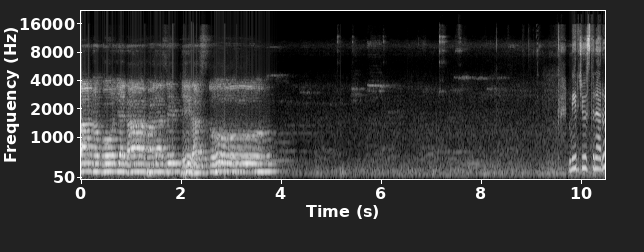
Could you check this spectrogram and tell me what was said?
ఆనుకూల్యతా ఫలసిద్ధిరస్తు మీరు చూస్తున్నారు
